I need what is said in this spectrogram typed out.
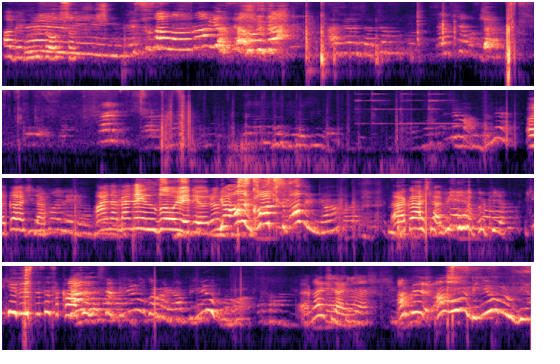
Haberiniz olsun. Siz Allah'ım ne yapıyorsun orada? Arkadaşlar çabuk. Ben bir şey bakacağım. Arkadaşlar. Aynen ben de Yıldız'a oy veriyorum. Ya alın katilim alın ya. Arkadaşlar biliyorduk ya. İki kere üst üste katil. Arkadaşlar biliyoruz ama ya biliyorum. Arkadaşlar. Abi ama oğlum biliyoruz ya.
